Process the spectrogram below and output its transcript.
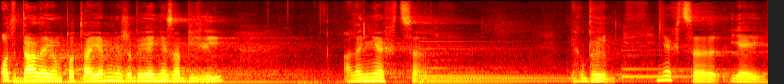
oddalę ją potajemnie, żeby jej nie zabili, ale nie chcę. Jakby nie chcę jej.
